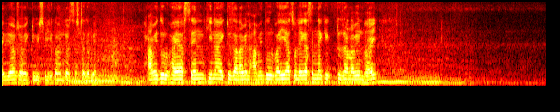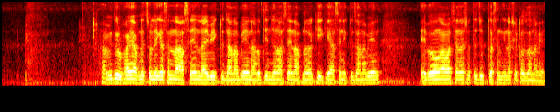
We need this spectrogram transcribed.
এভরিওয়ান সবাই একটু বেশি বেশি কমেন্ট করার চেষ্টা করবেন। হামিদুর ভাই আসছেন কি না একটু জানাবেন। হামিদুর ভাইয়া চলে গেছেন নাকি একটু জানাবেন ভাই? হামিদুর ভাই, আপনি চলে গেছেন না আছেন লাইভে একটু জানাবেন আরও তিনজন আছেন, আপনারা কে কে আছেন একটু জানাবেন এবং আমার চ্যানেলের সাথে যুক্ত আছেন কিনা সেটাও জানাবেন।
